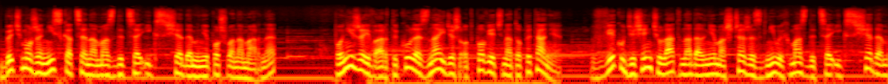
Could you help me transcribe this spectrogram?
Być może niska cena Mazdy CX-7 nie poszła na marne? Poniżej w artykule znajdziesz odpowiedź na to pytanie. W wieku 10 lat nadal nie ma szczerze zgniłych Mazdy CX-7,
